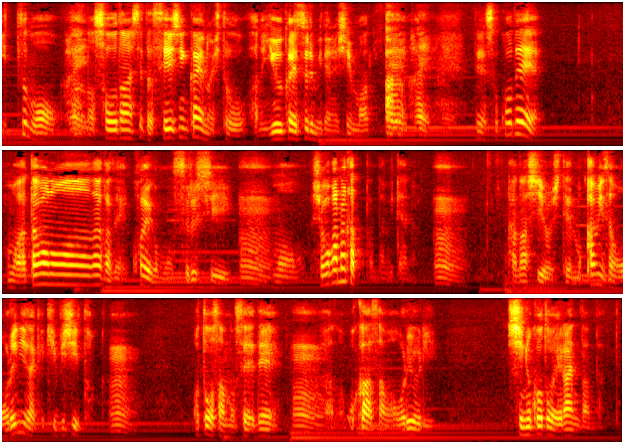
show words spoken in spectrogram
いつも、はい。あの相談してた精神科医の人をあの誘拐するみたいなシーンもあってあはいはい。でそこでもう頭の中で声がもうするしうん。もうしょうがなかったんだみたいなうん。話をしてもう神様は俺にだけ厳しいと。うん。お父さんのせいでうん。あのお母さんは俺より死ぬことを選んだんだって。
